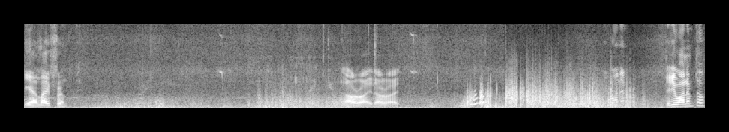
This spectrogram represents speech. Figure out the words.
Yeah, live shrimp. Right. Thank you. All right, all right. You want him? Did you want him to?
